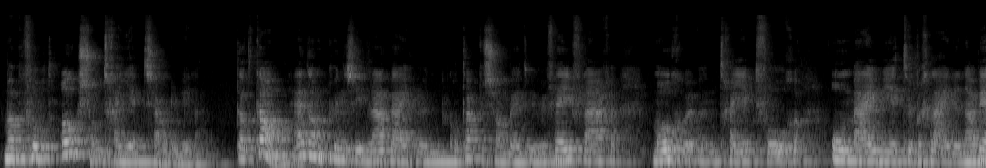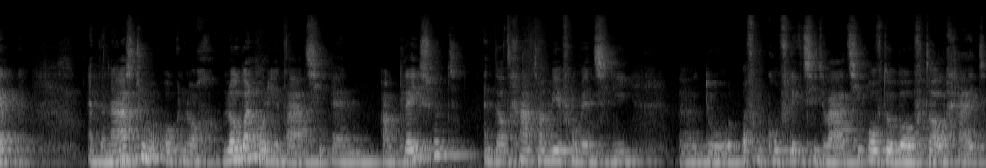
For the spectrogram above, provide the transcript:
maar bijvoorbeeld ook zo'n traject zouden willen. Dat kan. Hè? Dan kunnen ze inderdaad bij hun contactpersoon bij het UWV vragen: mogen we een traject volgen om mij weer te begeleiden naar werk? En daarnaast doen we ook nog loopbaanoriëntatie en outplacement. En dat gaat dan weer voor mensen die eh, door of een conflict situatie of door boventalligheid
